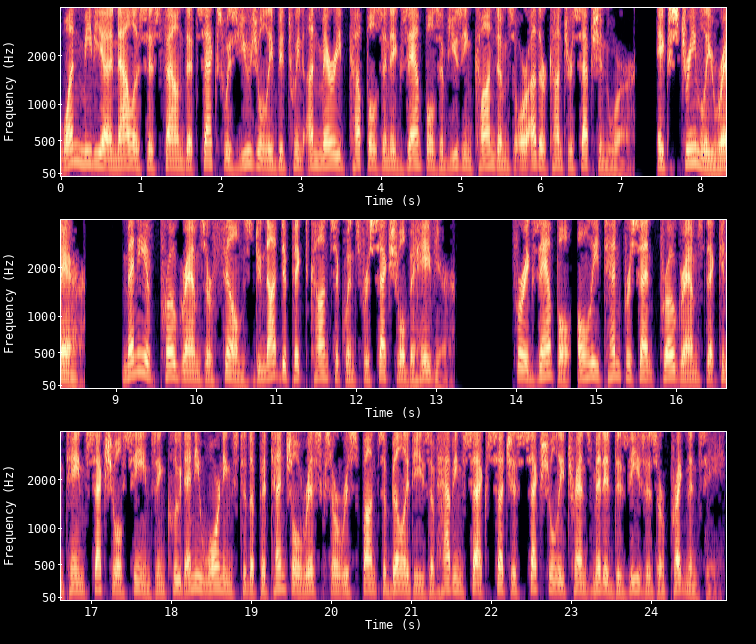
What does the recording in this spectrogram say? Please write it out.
One media analysis found that sex was usually between unmarried couples and examples of using condoms or other contraception were extremely rare. Many of programs or films do not depict consequence for sexual behavior. For example, only 10% programs that contain sexual scenes include any warnings to the potential risks or responsibilities of having sex such as sexually transmitted diseases or pregnancy.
